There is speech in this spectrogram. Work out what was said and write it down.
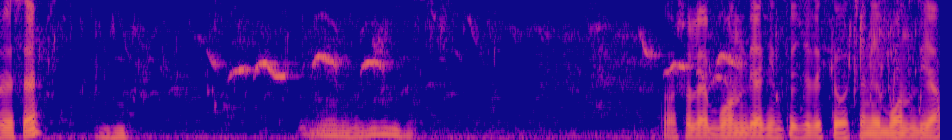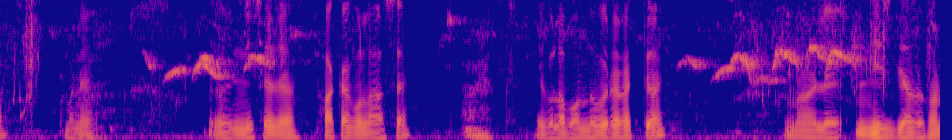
রয়েছে। তো আসলে বন দিয়া কিন্তু এই যে দেখতে পাচ্ছেন, এই বন দিয়া মানে ওই নিচে যে ফাঁকাগুলো আছে, এগুলো বন্ধ করে রাখতে হয়। নাহলে নিচ দিয়া যখন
